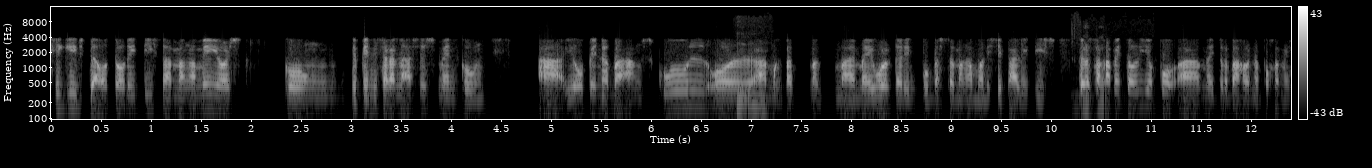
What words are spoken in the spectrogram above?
he gives the authority sa mga mayors kung depende sa kanilang assessment kung uh, i-open na ba ang school or Mhm. uh, mag, mag, ma- may work na rin po ba sa mga municipalities. Pero sa Opo. Kapitolyo po uh, may trabaho na po kami.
